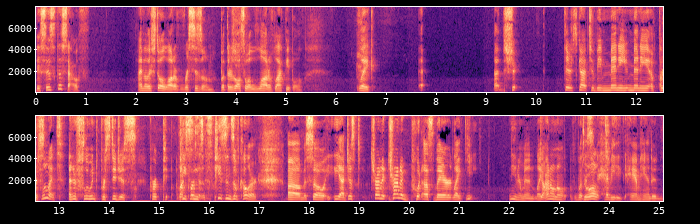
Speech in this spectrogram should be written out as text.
this is the South. I know there's still a lot of racism, but there's also a lot of black people. Like, uh, I'm sure there's got to be many, many a pres- Affluent. an affluent, prestigious per- pe- persons. peasants of color. Um, so yeah, just trying to trying to put us there, like y- Neiderman. Like I Don't. don't know what Don't. this heavy ham-handed.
